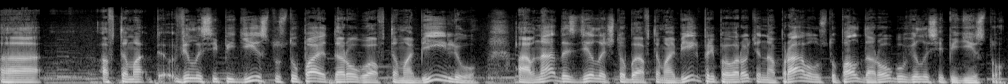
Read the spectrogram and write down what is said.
а, автомо- велосипедист уступает дорогу автомобилю, а надо сделать, чтобы автомобиль при повороте направо уступал дорогу велосипедисту.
